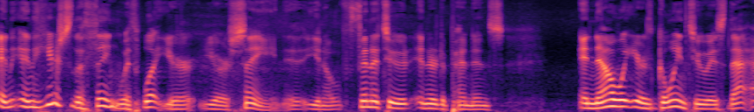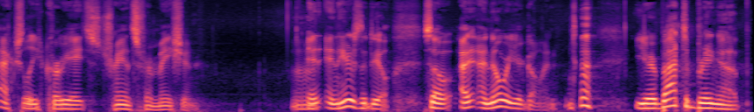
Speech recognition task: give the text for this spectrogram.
And and here's the thing with what you're you're saying. Uh, You know, finitude, interdependence, and now what you're going to is that actually creates transformation. And, and here's the deal. So I, I know where you're going. you're about to bring up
